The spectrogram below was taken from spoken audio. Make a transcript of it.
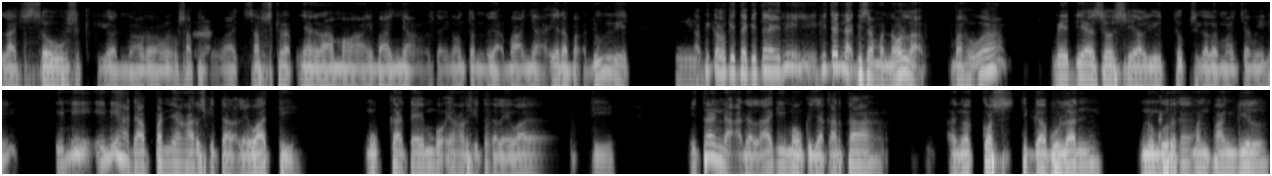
live show sekian orang subscribe- subscribe-nya ramai banyak sekali nonton banyak banyak ya dapat duit. Hmm. Tapi kalau kita kita ini kita tidak bisa menolak bahwa media sosial YouTube segala macam ini ini ini hadapan yang harus kita lewati, muka tembok yang harus kita lewati. Kita tidak ada lagi mau ke Jakarta eh, ngekos tiga bulan nunggu rekaman panggil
